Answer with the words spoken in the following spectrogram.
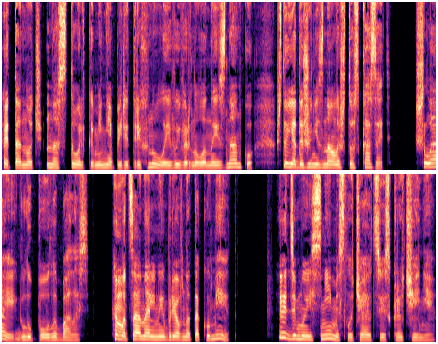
Эта ночь настолько меня перетряхнула и вывернула наизнанку, что я даже не знала, что сказать. Шла и глупо улыбалась. Эмоциональные бревна так умеют. Видимо, и с ними случаются исключения.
